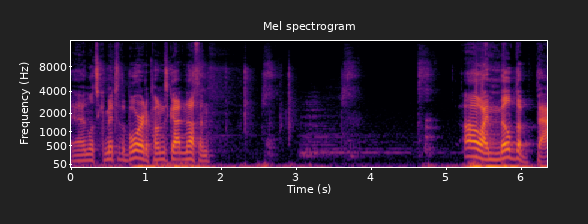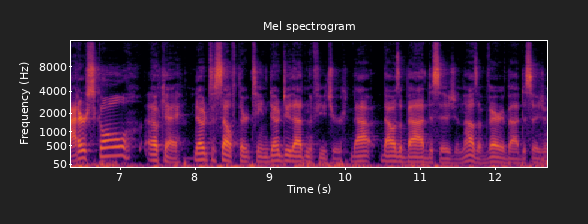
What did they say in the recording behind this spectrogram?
And let's commit to the board. Opponent's got nothing. Oh, I milled the Batterskull? Okay. Note to self 13. Don't do that in the future. That that was a bad decision. That was a very bad decision.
